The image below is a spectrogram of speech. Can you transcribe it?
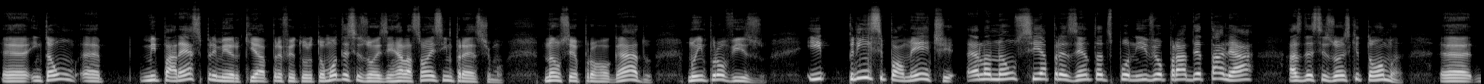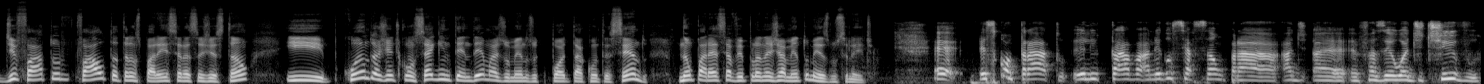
É, então, é, me parece primeiro que a prefeitura tomou decisões em relação a esse empréstimo não ser prorrogado no improviso. E, principalmente, ela não se apresenta disponível para detalhar as decisões que toma. É, de fato, falta transparência nessa gestão e quando a gente consegue entender mais ou menos o que pode estar acontecendo, não parece haver planejamento mesmo, Sileide. É, esse contrato, ele estava, a negociação para é, fazer o aditivo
